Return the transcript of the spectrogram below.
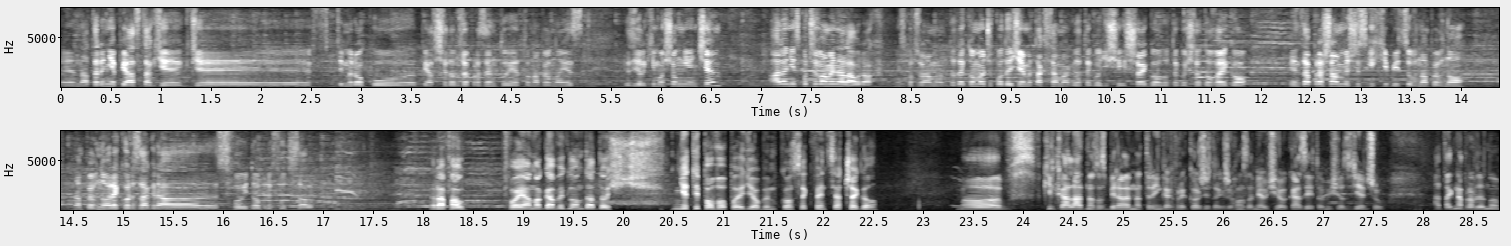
e, na terenie Piasta, gdzie, gdzie w tym roku Piast się dobrze prezentuje, to na pewno jest, jest wielkim osiągnięciem. Ale nie spoczywamy na laurach. Nie spoczywamy. Do tego meczu podejdziemy tak samo jak do tego dzisiejszego, do tego środowego, więc zapraszamy wszystkich kibiców. Na pewno, na pewno rekord zagra swój dobry futsal. Rafał, Twoja noga wygląda dość nietypowo, powiedziałbym. Konsekwencja czego? No, kilka lat na to zbierałem na treningach w rekordzie, także Honza miał dzisiaj okazję i to mi się odwdzięczył. A tak naprawdę no,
